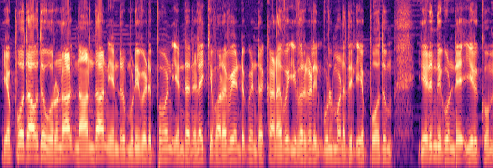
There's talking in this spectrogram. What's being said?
எப்போதாவது எப்போதாவது ஒரு நாள் நான் தான் என்று முடிவெடுப்பவன் என்ற நிலைக்கு வர வேண்டும் என்ற கனவு இவர்களின் உள்மனதில் எப்போதும் எழுந்து கொண்டே இருக்கும்.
